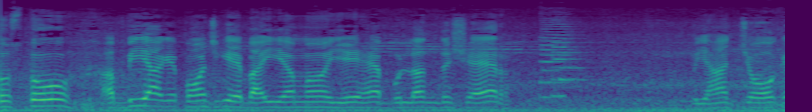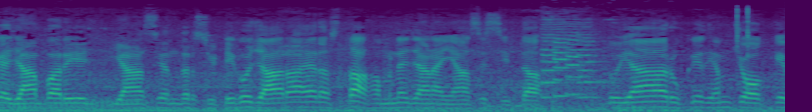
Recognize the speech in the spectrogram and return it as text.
दोस्तों अभी आगे पहुँच गए भाई हम। ये है बुलंद शहर तो यहाँ चौक है जहाँ पर ये यहाँ से अंदर सिटी को जा रहा है रास्ता। हमने जाना है यहाँ से सीधा। तो यहाँ रुके थे हम चौक के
